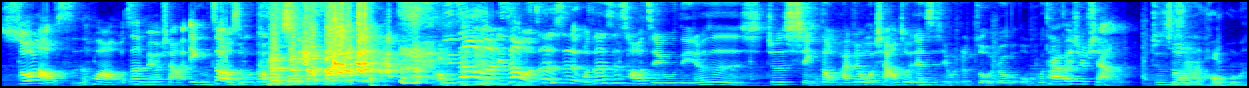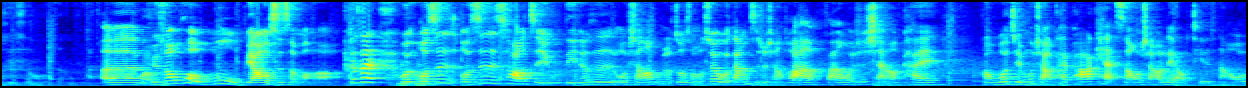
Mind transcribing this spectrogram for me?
说老实话，我真的没有想要营造什么东西。你知道吗？你知道我真的是，我真的是超级无敌，就是就是行动派，就我想要做一件事情我就做，就我不太会去想，就是说就是后果是什么这样。呃，比如说或目标是什么啊？就是我我是我是超级无敌，就是我想到什么就做什么，所以我当时就想说啊，反正我是想要开广播节目，想要开 podcast，然后我想要聊天，然后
